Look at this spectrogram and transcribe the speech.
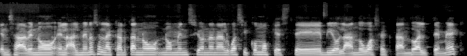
Quién sabe, no, al menos en la carta no, no mencionan algo así como que esté violando o afectando al TEMEC,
